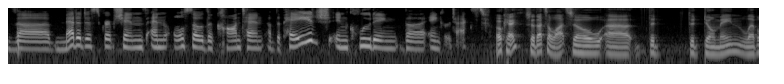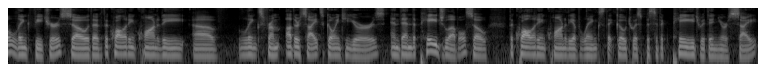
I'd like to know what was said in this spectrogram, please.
the meta descriptions and also the content of the page including the anchor text. Okay so that's a lot. So uh, the the domain level link features, so the, the quality and quantity of links from other sites going to yours, and then the page level, so the quality and quantity of links that go to a specific page within your site.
